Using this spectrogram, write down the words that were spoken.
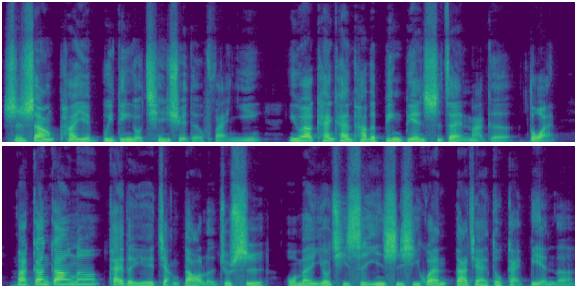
事实上他也不一定有潜血的反应，因为要看看他的病变是在哪个段。那刚刚呢，泰德也讲到了，就是。我们尤其是饮食习惯，大家也都改变了。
